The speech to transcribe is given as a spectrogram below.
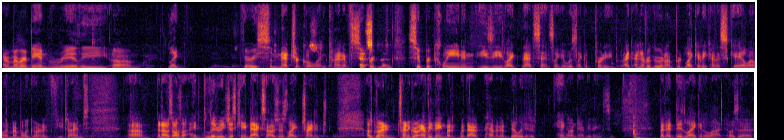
I remember it being really um, like very symmetrical and kind of super super clean and easy like that sense. Like it was like a pretty I, I never grew it on like any kind of scale. I only remember growing it a few times. Um, but I was also I literally just came back so I was just like trying to I was growing trying to grow everything but without having an ability to hang on to everything. But I did like it a lot. It was a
